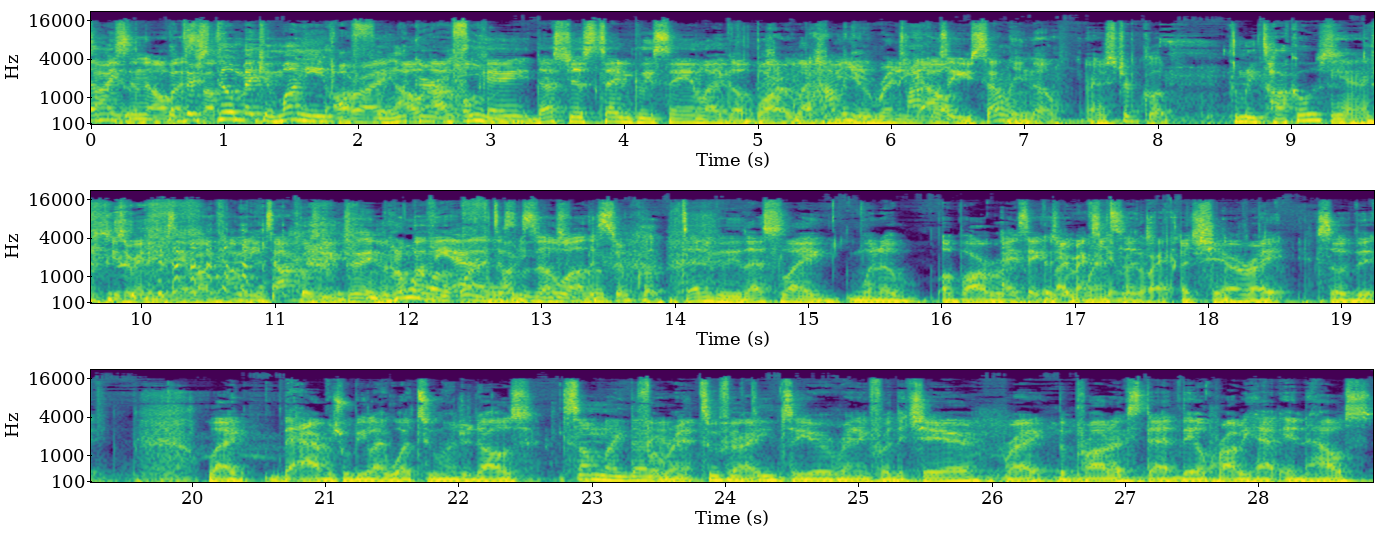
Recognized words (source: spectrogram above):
That makes- sanitizing, all but that they're stuff. still making money off All of right, liquor I'll- I'll- and food. okay. That's just technically saying like a bar, like how when many you're renting tacos out. are you selling though at a strip club? How many tacos? Yeah, just use a random example. Like, how many tacos are you selling? How don't wanna the yeah, it doesn't tacos at a sell well at the strip strip club. Technically, that's like when a, a barber I'd say 'cause you're like, Mexican, rents by a, the way. a chair, right? So that like the average would be like what two hundred dollars Something like that. for yeah. rent, Two fifty. right? So you're renting for the chair, right? The products that they'll probably have in house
